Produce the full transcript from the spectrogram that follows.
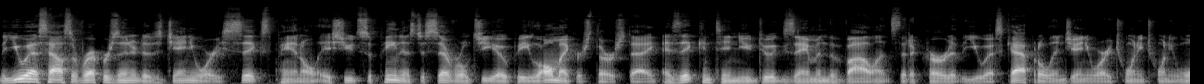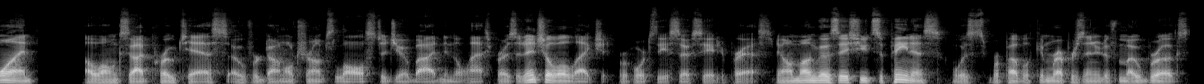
The U.S. House of Representatives January 6th panel issued subpoenas to several GOP lawmakers Thursday as it continued to examine the violence that occurred at the U.S. Capitol in January 2021 alongside protests over Donald Trump's loss to Joe Biden in the last presidential election, reports the Associated Press. Now, among those issued subpoenas was Republican Representative Mo Brooks,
